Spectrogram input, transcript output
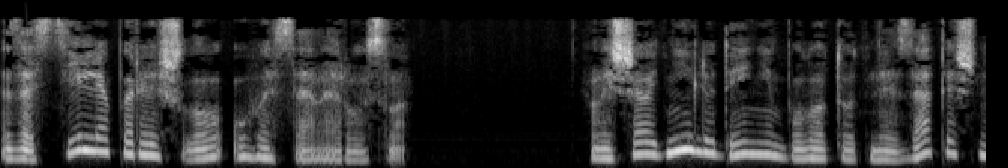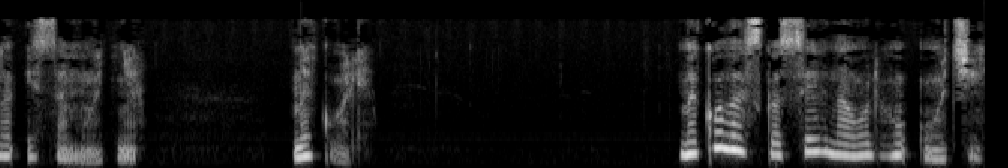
застілля перейшло у веселе русло. Лише одній людині було тут незатишно і самотньо Миколі. Микола скосив на Ольгу очі.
